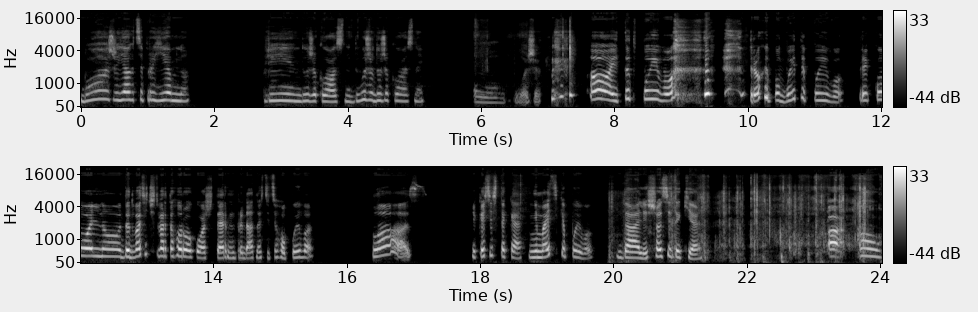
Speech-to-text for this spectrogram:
Боже, як це приємно. Блін, дуже класний, дуже-дуже класний. О, Боже. Ой, тут пиво. Трохи побите пиво. Прикольно. До 24-го року аж термін придатності цього пива. Клас! Якесь ось таке німецьке пиво. Далі, що це таке? А, оу,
